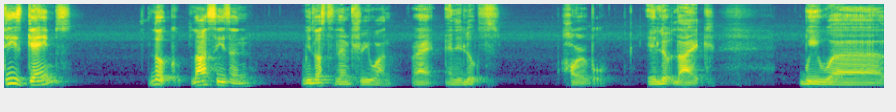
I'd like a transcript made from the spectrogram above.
these games, look, last season we lost to them 3-1, right? And it looked horrible. It looked like we were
